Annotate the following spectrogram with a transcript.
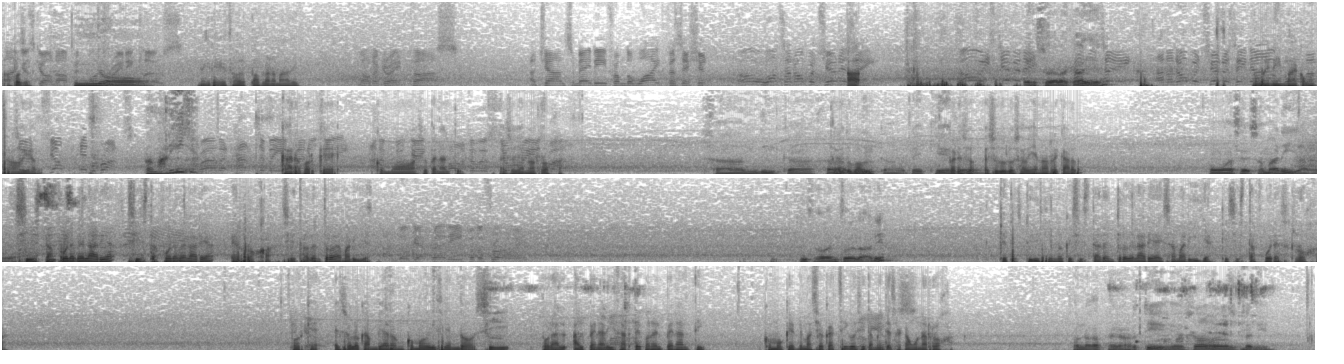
Ah, pues sí. No. Me creía que estaba el Pablo nada más, tío. Oh. Ah. Oh. Eso de la calle, ¿eh? No me for cómo estaba front. ¡Amarilla! Claro, porque como hace penalti, eso ya no es roja. Pero eso, eso tú lo sabías, ¿no, Ricardo? ¿Cómo va a ser? Es amarilla, ¿verdad? Si está fuera del área, si está fuera del área, es roja. Si está dentro, es amarilla. Si estaba dentro del área. Que te estoy diciendo que si está dentro del área es amarilla, que si está fuera es roja. Porque eso lo cambiaron como diciendo, si por al, al penalizarte con el penalti, como que es demasiado castigo si también te sacan una roja. Con una penalti, eso es serio.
